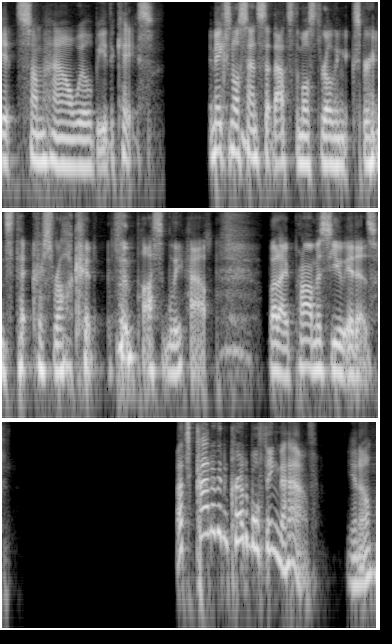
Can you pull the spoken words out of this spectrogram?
it somehow will be the case. It makes no hmm. sense that that's the most thrilling experience that Chris Raw could possibly have, but I promise you it is. That's kind of an incredible thing to have, you know?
